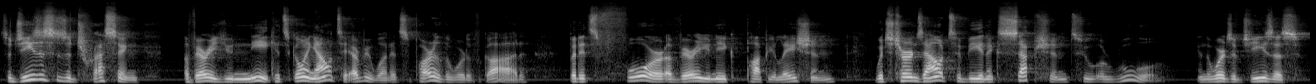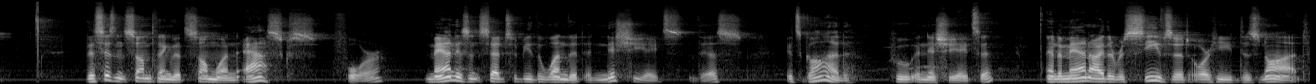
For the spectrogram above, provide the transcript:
So Jesus is addressing a very unique, it's going out to everyone, it's part of the Word of God, but it's for a very unique population, which turns out to be an exception to a rule. In the words of Jesus, this isn't something that someone asks for. Man isn't said to be the one that initiates this, it's God who initiates it and a man either receives it or he does not.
